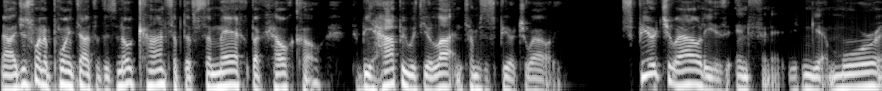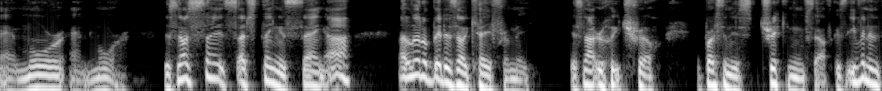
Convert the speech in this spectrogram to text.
Now, I just want to point out that there's no concept of samech b'chelko, to be happy with your lot in terms of spirituality. Spirituality is infinite. You can get more and more and more. There's no such thing as saying, ah, a little bit is okay for me. It's not really true. A person is tricking himself because even in,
